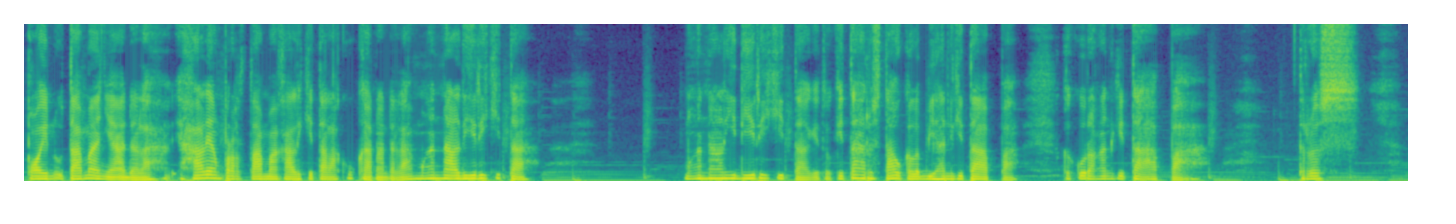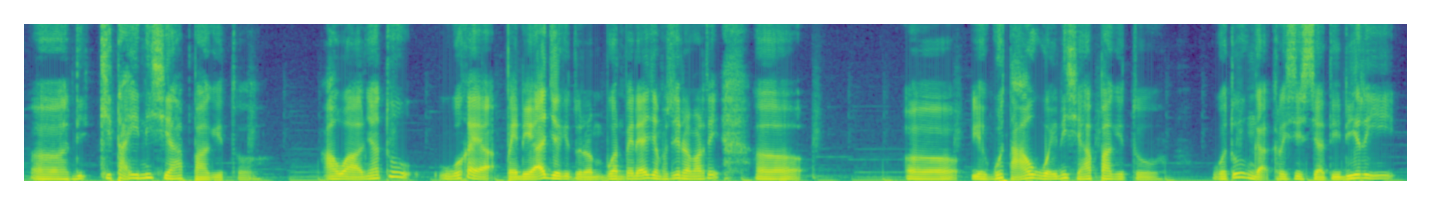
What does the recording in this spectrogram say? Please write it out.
poin utamanya adalah hal yang pertama kali kita lakukan adalah mengenal diri kita. Mengenali diri kita gitu. Kita harus tahu kelebihan kita apa, kekurangan kita apa. Terus uh, di, kita ini siapa gitu. Awalnya tuh gue kayak pede aja gitu dalam bukan pede aja maksudnya dalam arti uh, uh, ya gue tahu gue ini siapa gitu gue tuh nggak krisis jati diri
